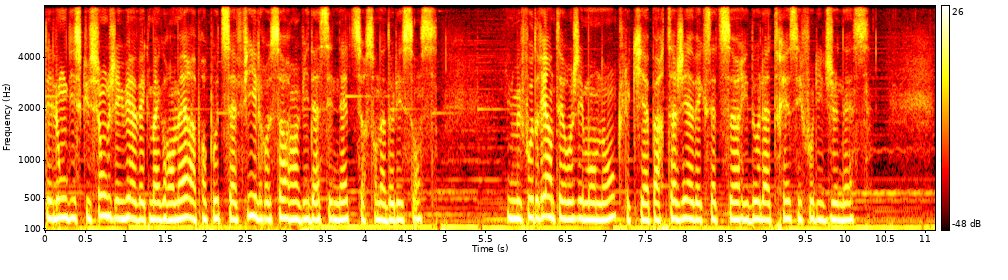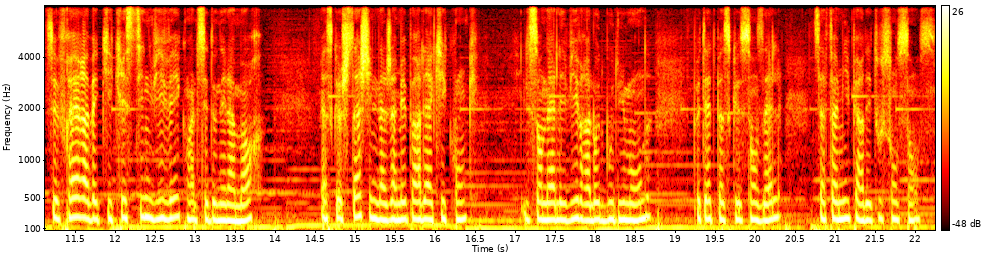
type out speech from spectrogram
Des longues discussions que j'ai eues avec ma grand-mère à propos de sa fille, il ressort un vide assez net sur son adolescence. Il me faudrait interroger mon oncle qui a partagé avec cette sœur idolâtrée ses folies de jeunesse. Ce frère avec qui Christine vivait quand elle s'est donné la mort. À ce que je sache, il n'a jamais parlé à quiconque. Il s'en est allé vivre à l'autre bout du monde, peut-être parce que sans elle, sa famille perdait tout son sens.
